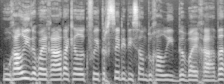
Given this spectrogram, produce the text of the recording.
o Rally da Bairrada, aquela que foi a terceira edição do Rally da Bairrada,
